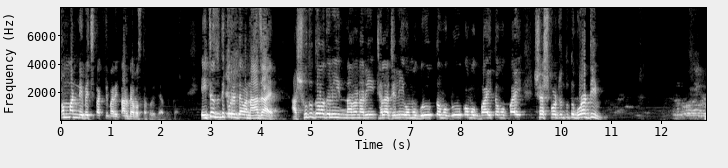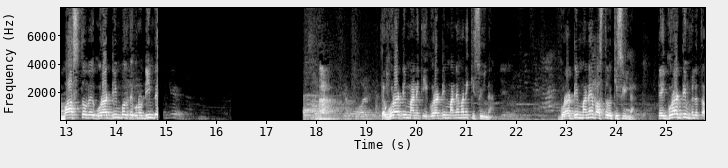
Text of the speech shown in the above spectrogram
সম্মান নিয়ে বেঁচে থাকতে পারে, তার ব্যবস্থা করে দেওয়া দরকার। এইটা যদি করে দেওয়া না যায়, আর শুধু দলাদলি, নাড়ানাড়ি, ঠেলাঠেলি, অমুক গ্রুপ তমুক গ্রুপ অমুক ভাই, তমুক ভাই, শেষ পর্যন্ত তো ঘোড়ার ডিম। বাস্তবে ঘোড়ার ডিম বলতে কোনো ডিম তো ঘোড়ার ডিম মানে কি? ঘোড়ার ডিম মানে মানে কিছুই না। ঘোড়ার ডিম মানে বাস্তবে কিছুই না। তো এই ঘোড়ার ডিম হলে তো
